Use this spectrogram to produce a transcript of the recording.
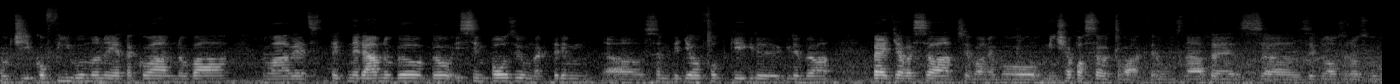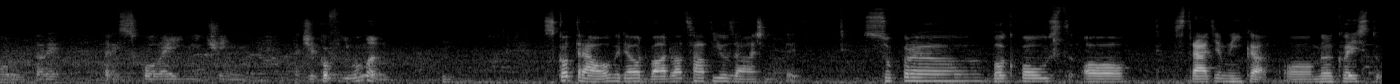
určitě Coffee Woman je taková nová, nová věc. Teď nedávno bylo, bylo i sympózium, na kterým jsem viděl fotky, kde, kde byla Péťa Veselá třeba, nebo Míša Paselková, kterou znáte z, z jednoho z rozhovorů, tady, tady z kolejí ničení. Takže Coffee Woman. Scott Rao vydal 22. září teď super blog post o ztrátě mlíka, o milk wasteu.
